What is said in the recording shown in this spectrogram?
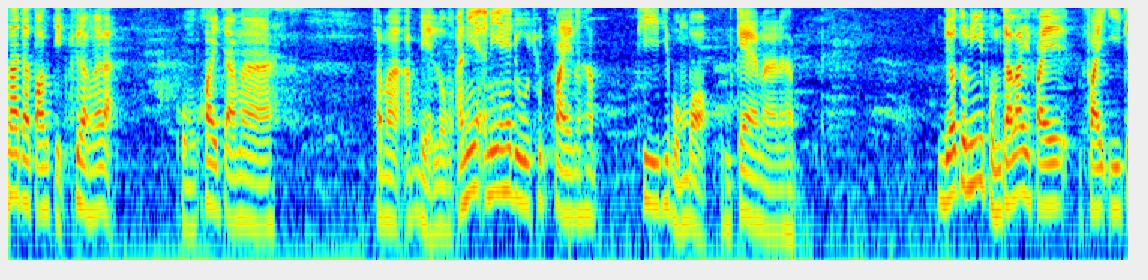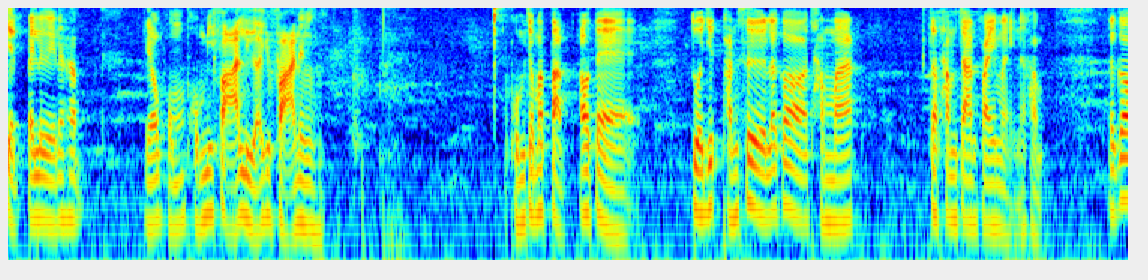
น่าจะตอนติดเครื่องแล้วแหละผมค่อยจะมาจะมาอัปเดตลง อันนี้อันนี้ให้ดูชุดไฟนะครับ ที่ที่ผมบอกผมแก้มานะครับ เดี๋ยวตัวนี้ผมจะไล่ไฟไฟ e7 ไปเลยนะครับ เดี๋ยวผมผมมีฝาเหลืออยู่ฝาหนึ่งผมจะมาตัดเอาแต่ตัวยึดพันเซอร์ แล้วก็ทำมาร์กจะทำจานไฟใหม่นะครับ แล้วก็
